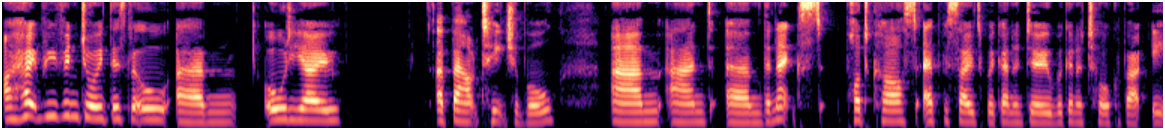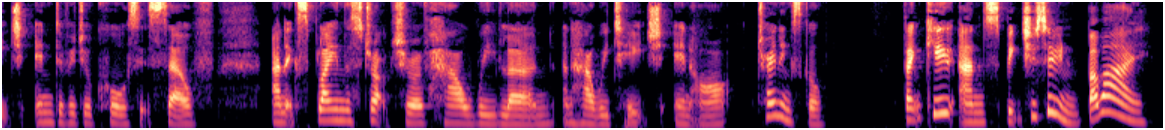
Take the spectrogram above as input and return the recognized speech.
I hope you've enjoyed this little um, audio about Teachable. Um, and um, the next podcast episodes we're going to do, we're going to talk about each individual course itself and explain the structure of how we learn and how we teach in our training school. Thank you and speak to you soon. Bye bye.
